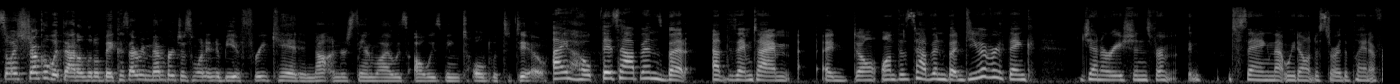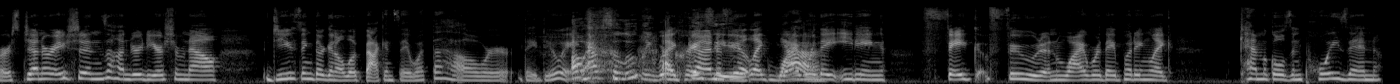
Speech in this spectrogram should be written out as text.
so I struggle with that a little bit because I remember just wanting to be a free kid and not understand why I was always being told what to do. I hope this happens, but at the same time, I don't want this to happen. But do you ever think generations from saying that we don't destroy the planet first, generations, 100 years from now, do you think they're going to look back and say, what the hell were they doing? Oh, absolutely. We're I crazy. kind of feel like, why yeah. were they eating fake food and why were they putting like chemicals and poison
